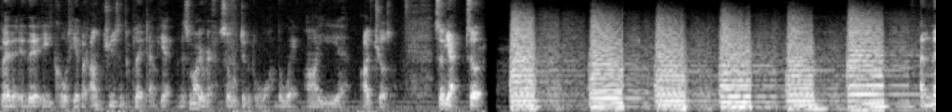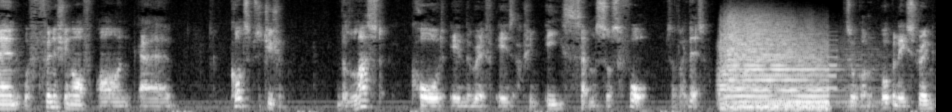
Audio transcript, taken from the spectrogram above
play the, the E chord here, but I'm choosing to play it down here. And it's my riff, so we'll do it the way I, uh, I've chosen. So yeah, so... And then we're finishing off on uh, chord substitution. The last chord in the riff is actually an E7 sus4. Sounds like this. So we've got an open E string,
